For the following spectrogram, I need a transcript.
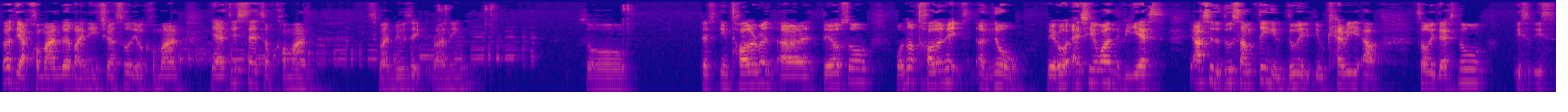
because they are commander by nature. So they will command. They have this sense of command. It's my music running. So that's intolerant. Uh, they also will not tolerate a no. They will actually want to be yes. They ask you to do something, you do it, you carry it out. So there's no, it's, it's,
